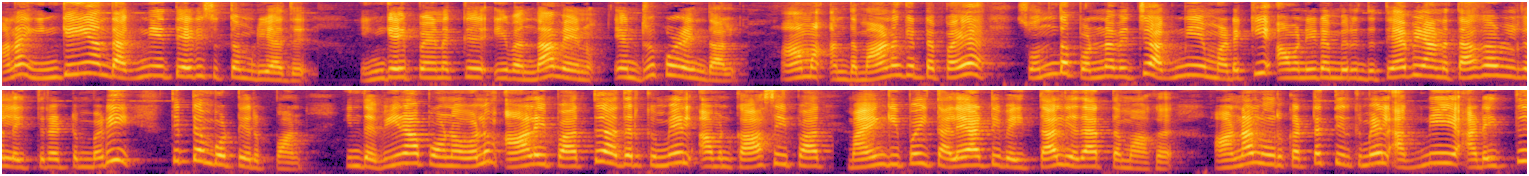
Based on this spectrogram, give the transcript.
ஆனால் இங்கேயும் அந்த அக்னியை தேடி சுத்த முடியாது. இங்கே இப்போ எனக்கு இவன் தான் வேணும் என்று குழைந்தாள். ஆமாம் அந்த மானங்கெட்ட பைய சொந்த பொண்ணை வச்சு அக்னியை மடக்கி அவனிடமிருந்து தேவையான தகவல்களை திரட்டும்படி திட்டம் போட்டிருப்பான். இந்த வீணா போனவளும் ஆளை பார்த்து அதற்கு மேல் அவன் காசை பார்த்து மயங்கி போய் தலையாட்டி வைத்தாள் யதார்த்தமாக. ஆனால் ஒரு கட்டத்திற்கு மேல் அக்னியை அடைத்து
